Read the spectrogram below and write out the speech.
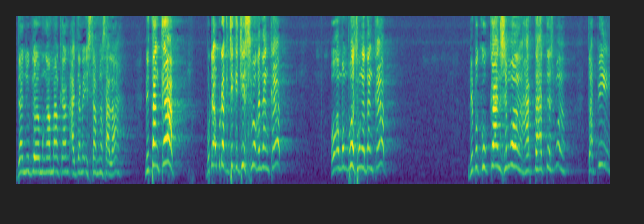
dan juga mengamalkan ajaran Islam yang salah, Ditangkap. Budak-budak kecil-kecil semua kena tangkap. Orang perempuan semua kena tangkap. Dibekukan semua, harta-harta semua. Tapi,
